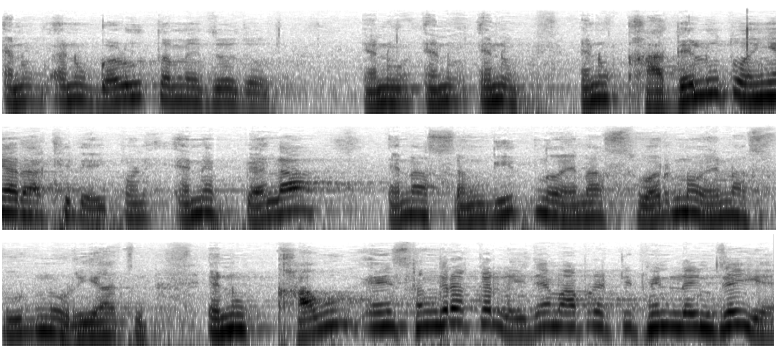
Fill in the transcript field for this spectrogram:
એનું એનું ગળું તમે જોજો. એનું એનું એનું એનું ખાધેલું તો અહીંયા રાખી દે, પણ એને પહેલાં એના સંગીતનો, એના સ્વરનો, એના સૂરનો રિયાઝ એનું ખાવું એ સંગ્રહ કરી લઈએ. જેમ આપણે ટિફિન લઈને જઈએ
